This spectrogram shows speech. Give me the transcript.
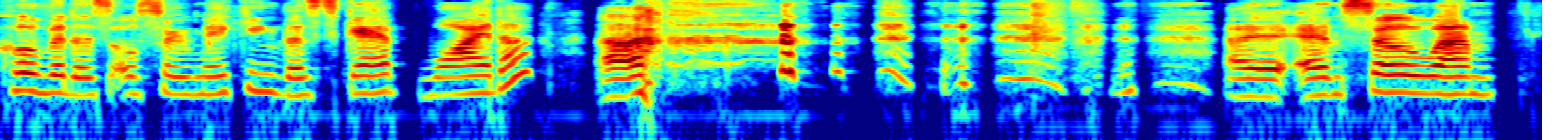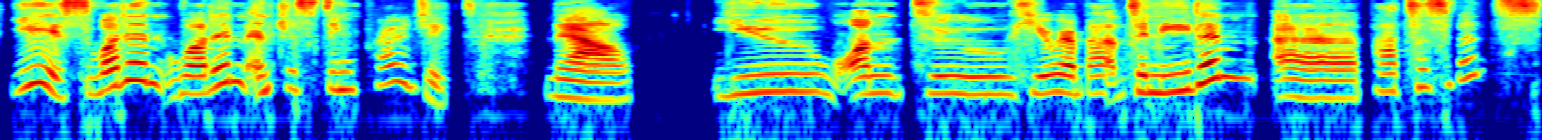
COVID is also making this gap wider. Uh, uh, and so, um, yes, what an what an interesting project. Now, you want to hear about Dunedin uh, participants?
